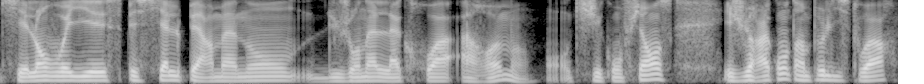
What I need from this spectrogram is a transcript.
qui est l'envoyé spécial permanent du journal La Croix à Rome, en qui j'ai confiance, et je lui raconte un peu l'histoire.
